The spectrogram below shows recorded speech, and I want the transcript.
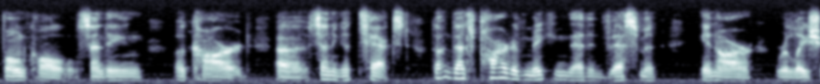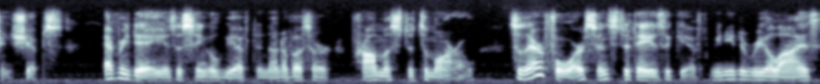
phone call sending a card uh, sending a text that's part of making that investment in our relationships. Every day is a single gift, and none of us are promised a tomorrow. So, therefore, since today is a gift, we need to realize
